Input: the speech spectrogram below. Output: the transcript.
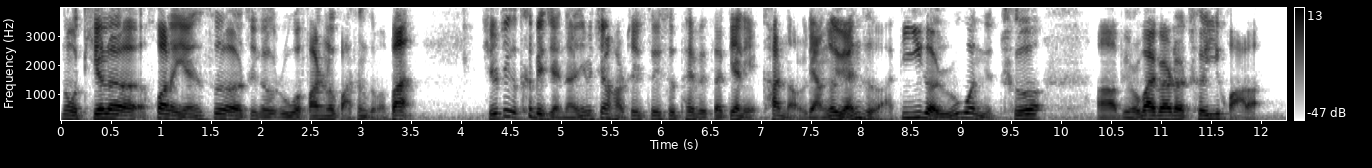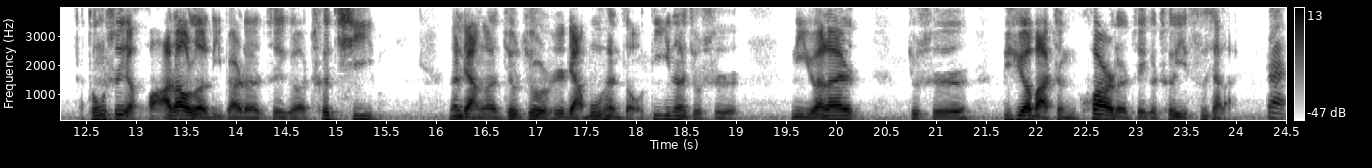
那我贴了换了颜色，这个如果发生了剐蹭怎么办？其实这个特别简单，因为正好这这次佩佩在店里也看到了两个原则啊。第一个，如果你的车啊，比如说外边的车衣划了，同时也划到了里边的这个车漆，那两个就就是两部分走。第一呢，就是你原来就是必须要把整块的这个车衣撕下来，对。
